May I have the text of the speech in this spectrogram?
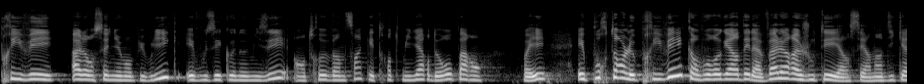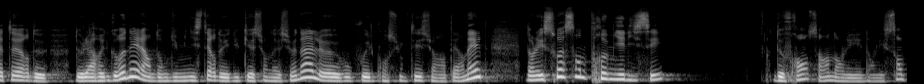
privé à l'enseignement public et vous économisez entre 25 et 30 milliards d'euros par an. Voyez? Et pourtant, le privé, quand vous regardez la valeur ajoutée, hein, c'est un indicateur de, la rue de Grenelle, hein, donc du ministère de l'Éducation nationale, euh, vous pouvez le consulter sur Internet, dans les 60 premiers lycées de France, hein, dans les, dans les 100,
